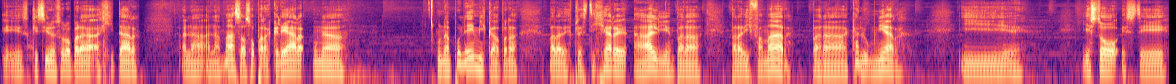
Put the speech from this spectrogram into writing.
que sirven solo para agitar a, las masas o para crear una, una polémica, para, para desprestigiar a alguien, para, para difamar, para calumniar. Y, y esto, este,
